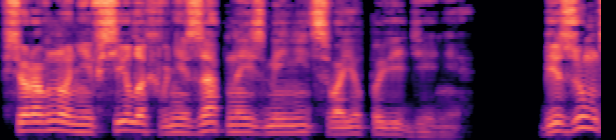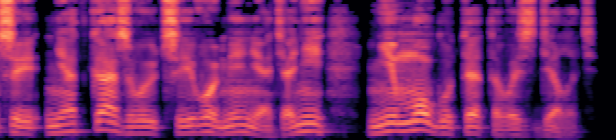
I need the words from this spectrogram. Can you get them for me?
все равно не в силах внезапно изменить свое поведение. Безумцы не отказываются его менять, они не могут этого сделать.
